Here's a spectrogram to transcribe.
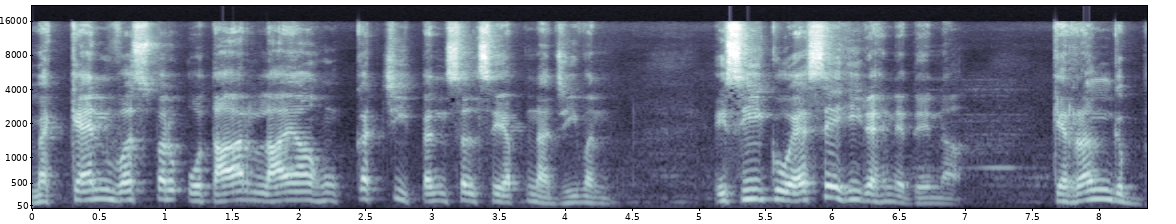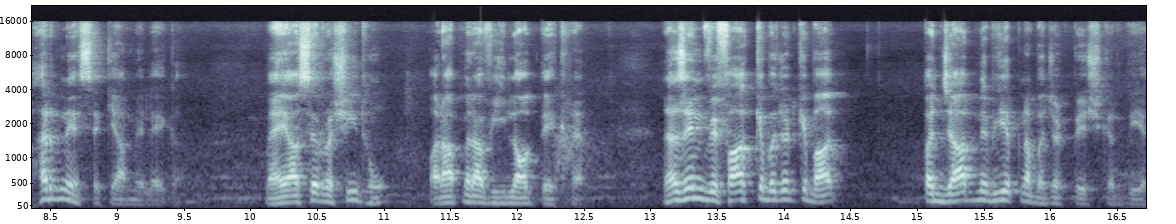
मैं कैनवस पर उतार लाया हूँ कच्ची पेंसिल से अपना जीवन। इसी को ऐसे ही रहने देना कि रंग भरने से क्या मिलेगा। मैं यासिर रशीद हूँ और आप मेरा वीलॉग देख रहे हैं। नजिन विफाक के बजट के बाद पंजाब ने भी अपना बजट पेश कर दिया।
